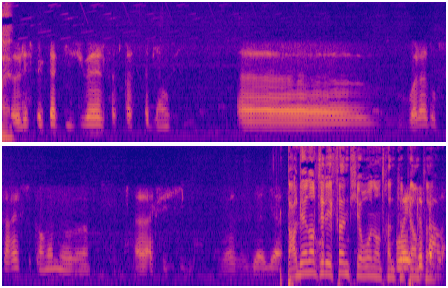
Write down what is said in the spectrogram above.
Euh, les spectacles visuels, ça se passe très bien aussi. voilà, donc ça reste quand même accessible. Y a, Parle bien dans le téléphone, Pierrot, on est en train de te ouais, perdre.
